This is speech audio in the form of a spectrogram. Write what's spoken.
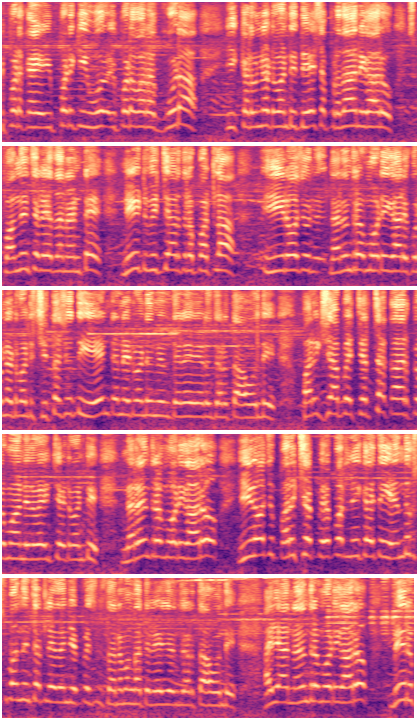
ఇప్పటికై ఇప్పటికీ ఇప్పటి వరకు కూడా ఇక్కడ ఉన్నటువంటి దేశ ప్రధాని గారు స్పందించలేదని అంటే నీట్ విద్యార్థుల పట్ల ఈరోజు నరేంద్ర మోడీ గారికి ఉన్నటువంటి చిత్తశుద్ధి ఏంటనేటువంటిది మేము తెలియజేయడం జరుగుతూ ఉంది. పరీక్షపై చర్చ కార్యక్రమాన్ని నిర్వహించేటువంటి నరేంద్ర మోడీ గారు ఈరోజు పరీక్ష పేపర్ లీక్ అయితే ఎందుకు స్పందించట్లేదని చెప్పేసి సందర్భంగా తెలియజేయడం జరుగుతూ ఉంది. అయ్యా నరేంద్ర మోడీ గారు మీరు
